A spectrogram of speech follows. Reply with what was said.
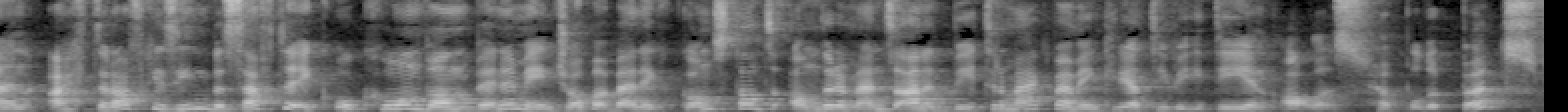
En achteraf gezien besefte ik ook gewoon van binnen mijn job ben ik constant andere mensen aan het beter maken met mijn creatieve ideeën en alles. Huppel de put.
